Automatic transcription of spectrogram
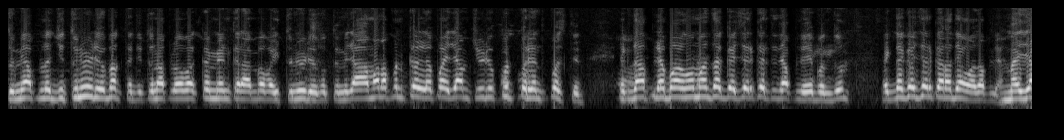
तुम्ही आपलं जिथून व्हिडिओ बघता तिथून आपलं बाबा कमेंट करा. बाबा इथून व्हिडिओ बघतो. म्हणजे आम्हाला पण कळलं पाहिजे आमचे व्हिडिओ कुठपर्यंत पोहोचतात एकदा आपल्या बाळमामाचा गजर करतात आपले हे बंधू. एकदा गजर करा द्यावा आपल्या. म्हणजे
